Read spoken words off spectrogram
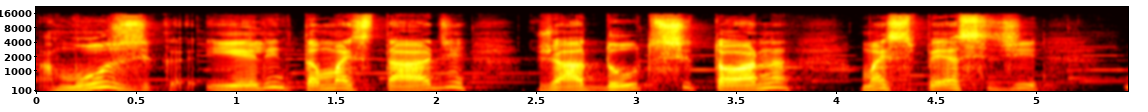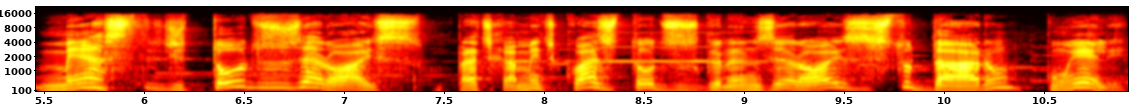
a, música, e ele então mais tarde, já adulto, se torna uma espécie de mestre de todos os heróis. Praticamente quase todos os grandes heróis estudaram com ele,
